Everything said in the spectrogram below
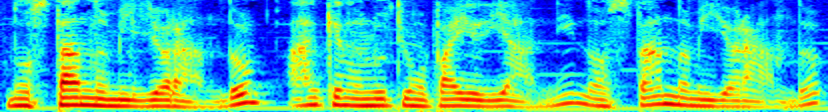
non stanno migliorando, anche nell'ultimo paio di anni, non stanno migliorando,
